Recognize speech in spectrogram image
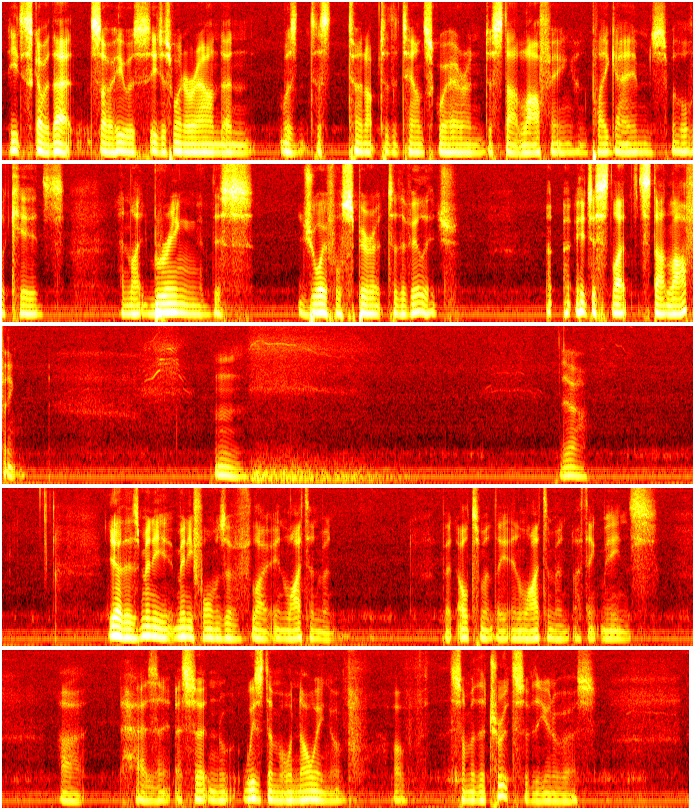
He discovered that, so he was he just went around and was just turn up to the town square and just start laughing and play games with all the kids and like bring this joyful spirit to the village. he just like start laughing. Mm. Yeah. Yeah, there's many many forms of like enlightenment. But ultimately enlightenment I think means uh, has a, a, certain wisdom or knowing of of some of the truths of the universe.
